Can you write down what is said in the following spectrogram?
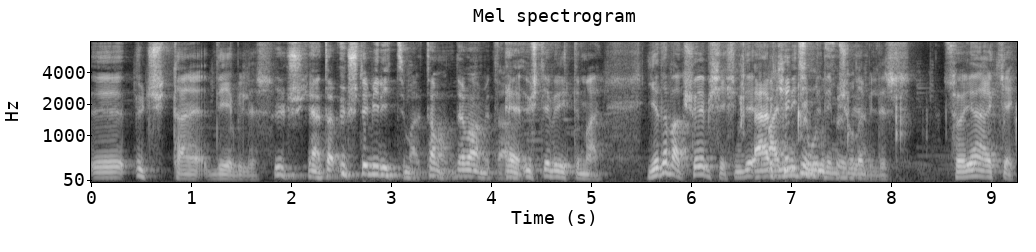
3 tane diyebilir. 3. Yani tabii 3'te bir ihtimal. Tamam devam et abi. Evet 3'te bir ihtimal. Ya da bak şöyle bir şey şimdi Erkek mi anneciğim de demiş söyleyen? olabilir. Söyleyen erkek.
